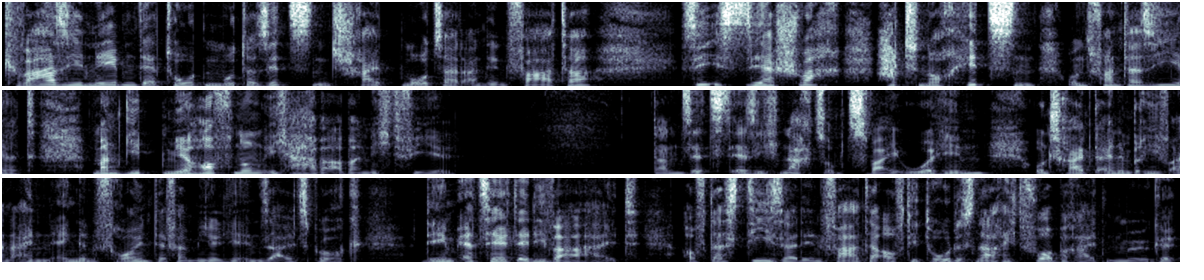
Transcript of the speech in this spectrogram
Quasi neben der toten Mutter sitzend schreibt Mozart an den Vater, Sie ist sehr schwach, hat noch Hitzen und fantasiert. Man gibt mir Hoffnung, ich habe aber nicht viel. Dann setzt er sich nachts um zwei Uhr hin und schreibt einen Brief an einen engen Freund der Familie in Salzburg. Dem erzählt er die Wahrheit, auf dass dieser den Vater auf die Todesnachricht vorbereiten möge.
